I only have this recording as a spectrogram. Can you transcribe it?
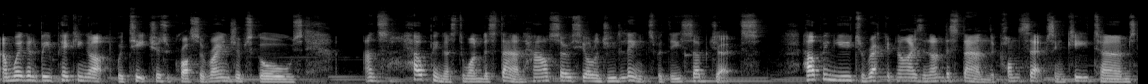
And we're going to be picking up with teachers across a range of schools and helping us to understand how sociology links with these subjects helping you to recognise and understand the concepts and key terms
